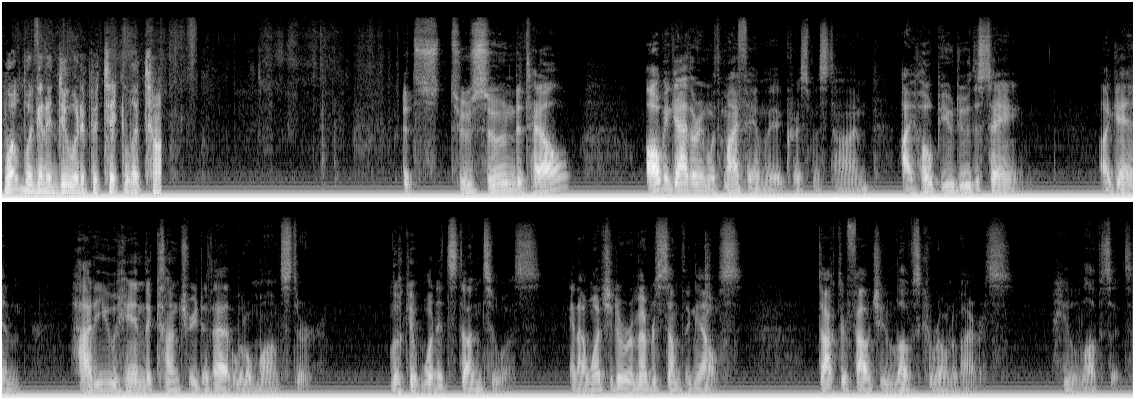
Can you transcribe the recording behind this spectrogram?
what we're going to do at a particular time. It's too soon to tell? I'll be gathering with my family at Christmas time. I hope you do the same. Again, how do you hand the country to that little monster? Look at what it's done to us. And I want you to remember something else. Dr. Fauci loves coronavirus. He loves it.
